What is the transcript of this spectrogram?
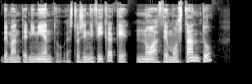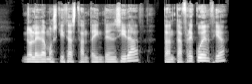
de mantenimiento. Esto significa que no hacemos tanto, no le damos quizás tanta intensidad, tanta frecuencia,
